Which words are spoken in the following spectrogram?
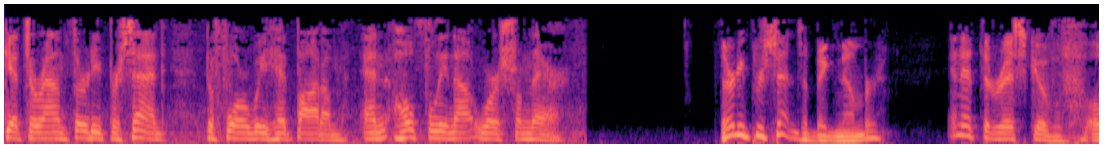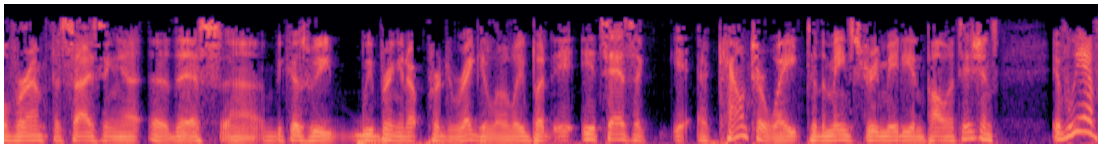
gets around 30 percent before we hit bottom, and hopefully not worse from there. 30% is a big number. And at the risk of overemphasizing uh, uh, this, uh, because we, we bring it up pretty regularly, but it, it's as a, a counterweight to the mainstream media and politicians. If we have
